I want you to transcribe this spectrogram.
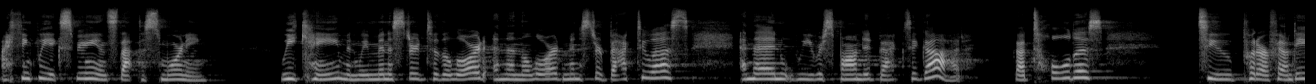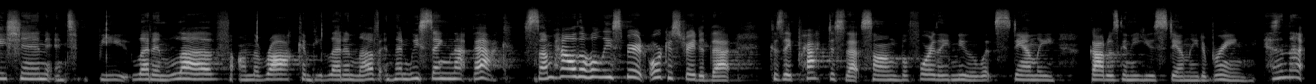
I think we experienced that this morning. We came and we ministered to the Lord, and then the Lord ministered back to us, and then we responded back to God. God told us to put our foundation and to be led in love on the rock and be led in love. And then we sang that back. Somehow the Holy Spirit orchestrated that because they practiced that song before they knew what Stanley, God was going to use Stanley to bring. Isn't that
